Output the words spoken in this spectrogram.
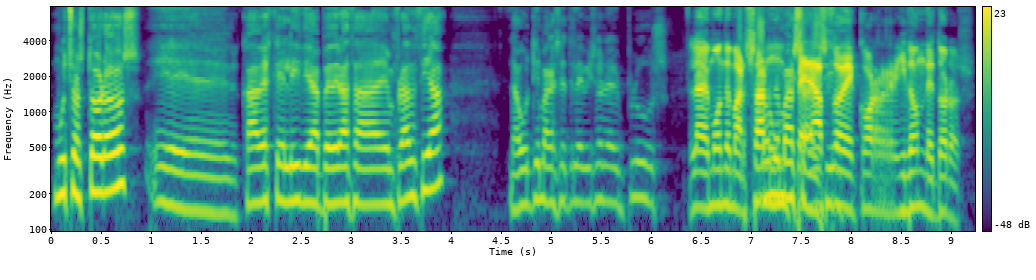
muchos toros. eh, cada vez que lidia Pedraza en Francia, la última que se televisó en el Plus. La de Mont de Marsan, Mont un Marsan, pedazo sí. de corridón de toros.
